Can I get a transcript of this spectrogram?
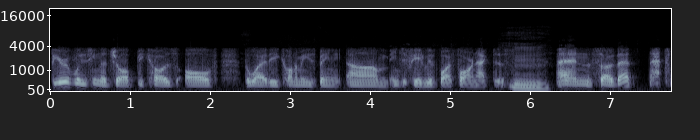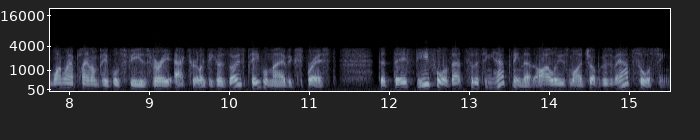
fear of losing the job because of the way the economy has been um, interfered with by foreign actors. And so that that's one way of playing on people's fears very accurately because those people may have expressed that they're fearful of that sort of thing happening, that I lose my job because of outsourcing.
